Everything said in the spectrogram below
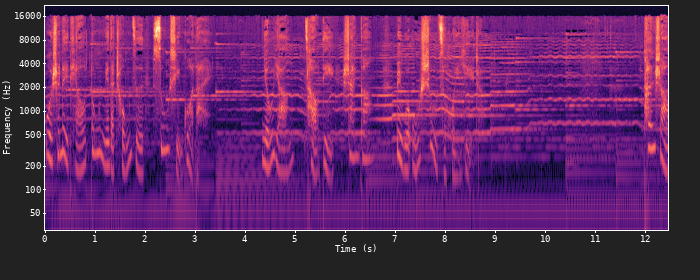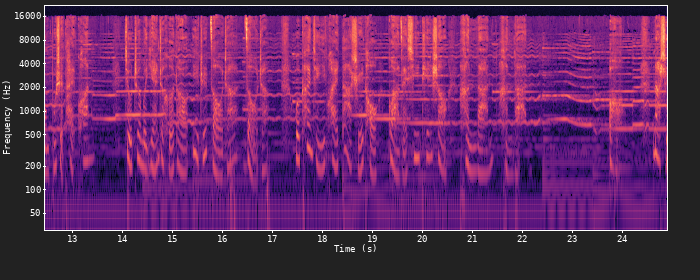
我是那条冬眠的虫子苏醒过来。牛羊、草地、山岗。被我无数次回忆着。滩上不是太宽，就这么沿着河道一直走着走着，我看见一块大石头挂在西天上，很蓝很蓝。哦，那是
